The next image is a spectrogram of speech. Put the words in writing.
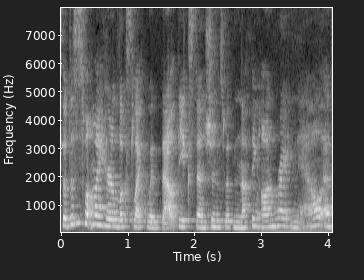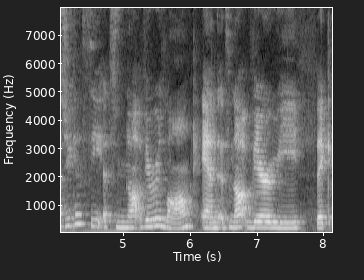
So this is what my hair looks like without the extensions with nothing on right now. As you can see, it's not very long and it's not very thick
